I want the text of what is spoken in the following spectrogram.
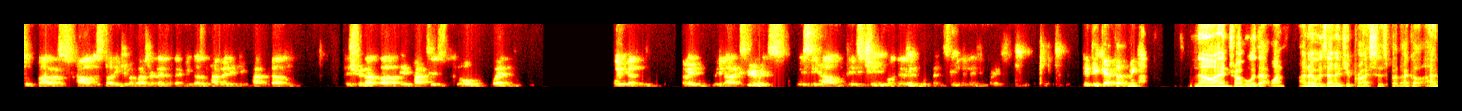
to balance how the study came about, that it doesn't have any impact, um, should not, uh, impact is low when we can, I mean, with our experience, we see how things change when there's a movement in the energy prices. Did you get that, Mick? No, I had trouble with that one. I know it was energy prices, but I got I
